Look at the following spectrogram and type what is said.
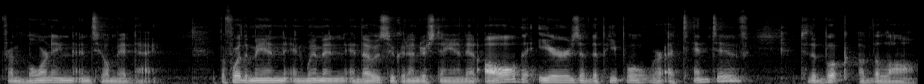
from morning until midday. Before the men and women and those who could understand, and all the ears of the people were attentive to the book of the law.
